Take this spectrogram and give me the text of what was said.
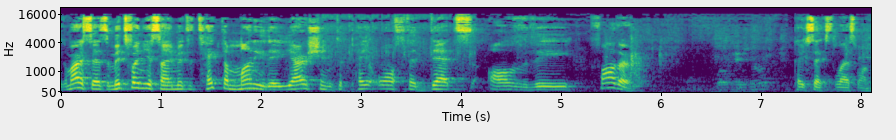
Gemara says a mitzvah yisayim to take the money the yarshin to pay off the debts of the father. Page, six, the last one.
